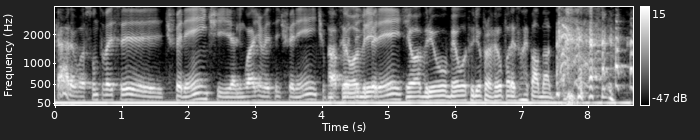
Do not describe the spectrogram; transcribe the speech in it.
cara, o assunto vai ser diferente, a linguagem vai ser diferente, o papo Nossa, vai ser abri- diferente. Eu abri o meu outro dia pra ver, eu pareço um retardado.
